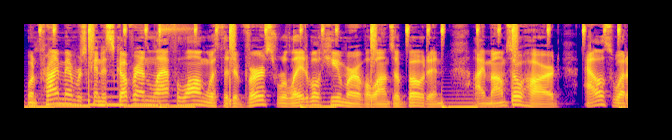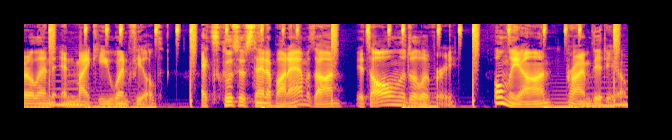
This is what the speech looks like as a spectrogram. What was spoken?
when Prime members can discover and laugh along with the diverse, relatable humor of Alonzo Bodden, I Mom So Hard, Alice Wetterlund, and Mikey Winfield. Exclusive stand up on Amazon, it's all in the delivery. Only on Prime Video.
